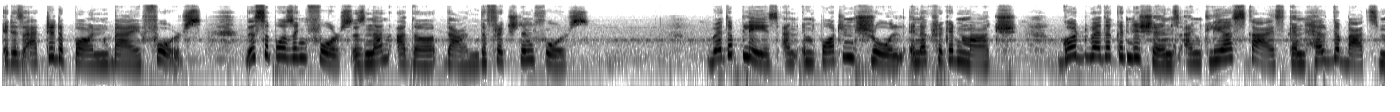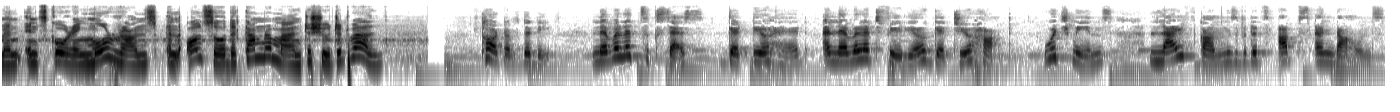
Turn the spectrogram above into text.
it is acted upon by force. This opposing force is none other than the frictional force. Weather plays an important role in a cricket match. Good weather conditions and clear skies can help the batsman in scoring more runs and also the cameraman to shoot it well. Thought of the day Never let success get to your head and never let failure get to your heart. Which means life comes with its ups and downs.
